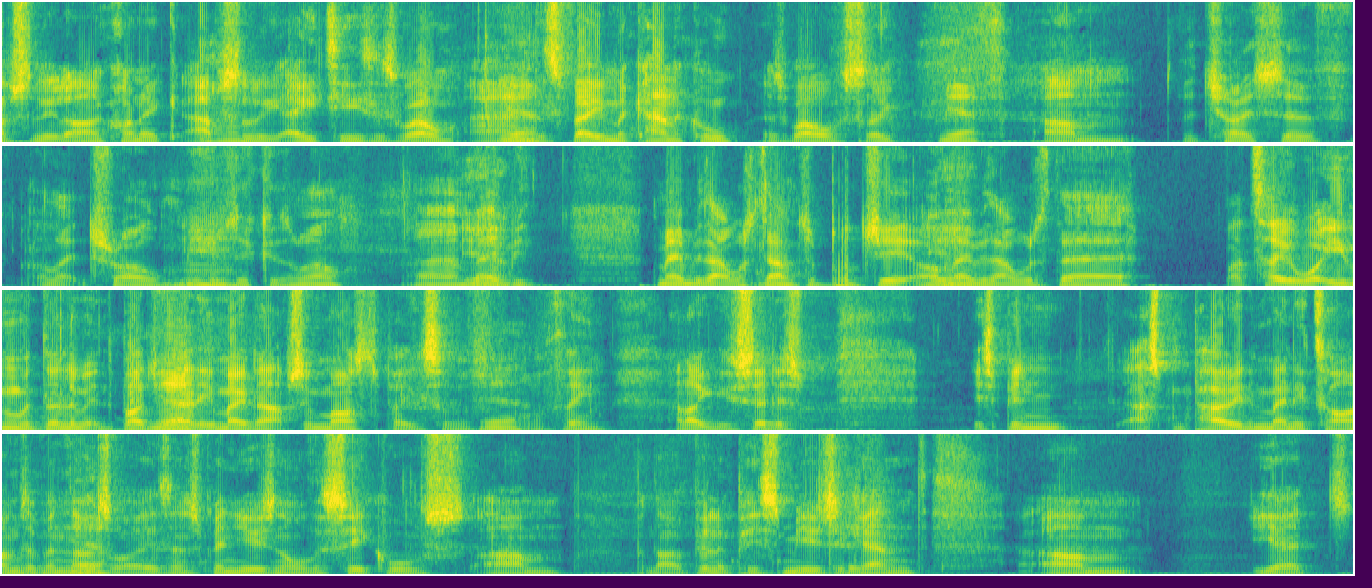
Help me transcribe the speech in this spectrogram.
Absolutely iconic, absolutely 80s as well, and Yeah. it's very mechanical as well, obviously. Yeah, Um, the choice of electro music as well. Uh, Yeah. Maybe maybe that was down to budget, or Yeah. maybe that was their I tell you what, even with the limited budget, Yeah. he made an absolute masterpiece of, of a theme. And like you said, it's it's been that's been parodied many times. Everyone knows Yeah. what it is, and it's been using all the sequels. Um, but no, brilliant piece of music, and um, yeah, it's,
